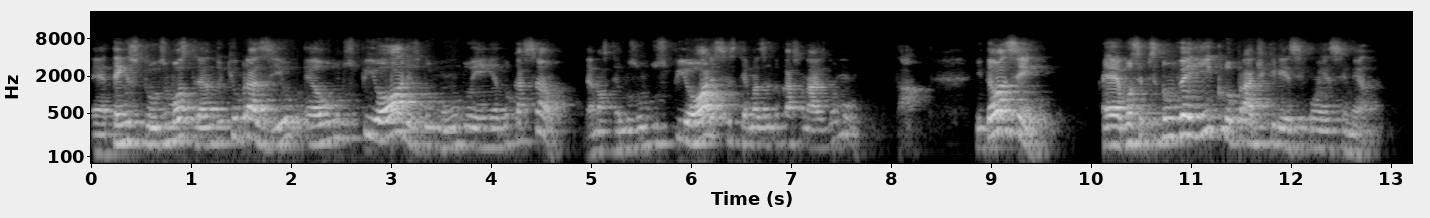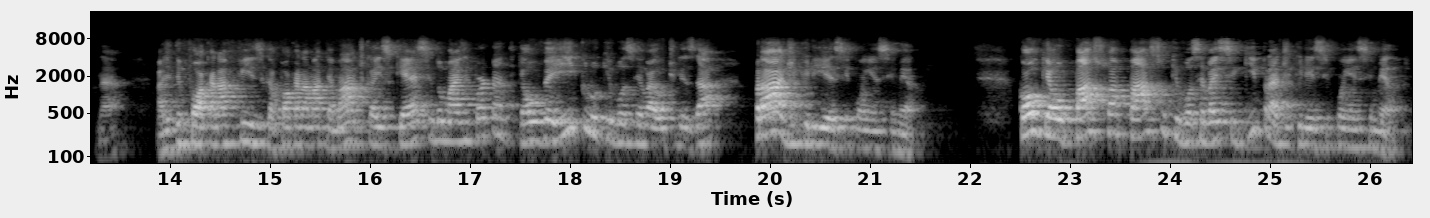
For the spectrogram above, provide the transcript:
é, tem estudos mostrando que o Brasil é um dos piores do mundo em educação. Né? Nós temos um dos piores sistemas educacionais do mundo. Tá? Então, assim, é, você precisa de um veículo para adquirir esse conhecimento. Né? A gente foca na física, foca na matemática, esquece do mais importante, que é o veículo que você vai utilizar para adquirir esse conhecimento. Qual que é o passo a passo que você vai seguir para adquirir esse conhecimento?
